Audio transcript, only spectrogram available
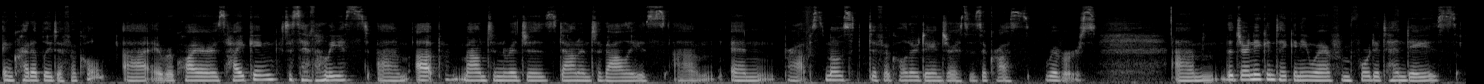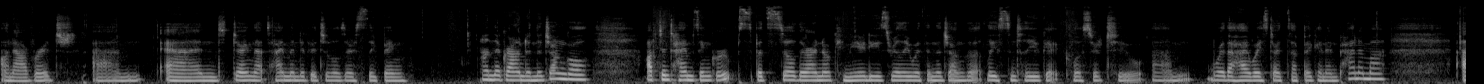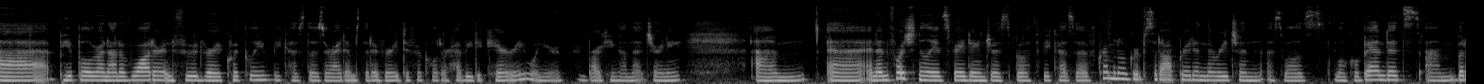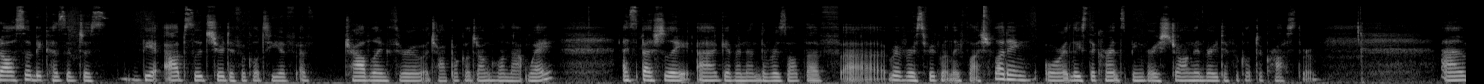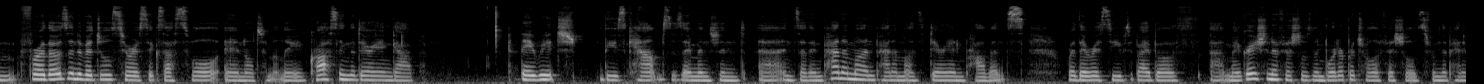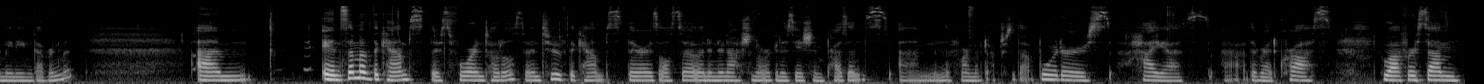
incredibly difficult. Uh, it requires hiking, to say the least, um, up mountain ridges, down into valleys, um, and perhaps most difficult or dangerous is across rivers. Um, the journey can take anywhere from four to 10 days on average, um, and during that time, individuals are sleeping on the ground in the jungle, oftentimes in groups, but still there are no communities really within the jungle, at least until you get closer to um, where the highway starts up again in Panama. Uh, people run out of water and food very quickly because those are items that are very difficult or heavy to carry when you're embarking on that journey. Um, uh, and unfortunately, it's very dangerous both because of criminal groups that operate in the region as well as local bandits, um, but also because of just the absolute sheer difficulty of, of traveling through a tropical jungle in that way, especially uh, given the result of uh, rivers frequently flash flooding or at least the currents being very strong and very difficult to cross through. Um, for those individuals who are successful in ultimately crossing the Darien Gap, they reach these camps, as I mentioned, uh, in southern Panama and Panama's Darien province, where they're received by both uh, migration officials and border patrol officials from the Panamanian government. Um, in some of the camps, there's four in total, so in two of the camps, there is also an international organization presence um, in the form of Doctors Without Borders, HIAS, uh, the Red Cross, who offer some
